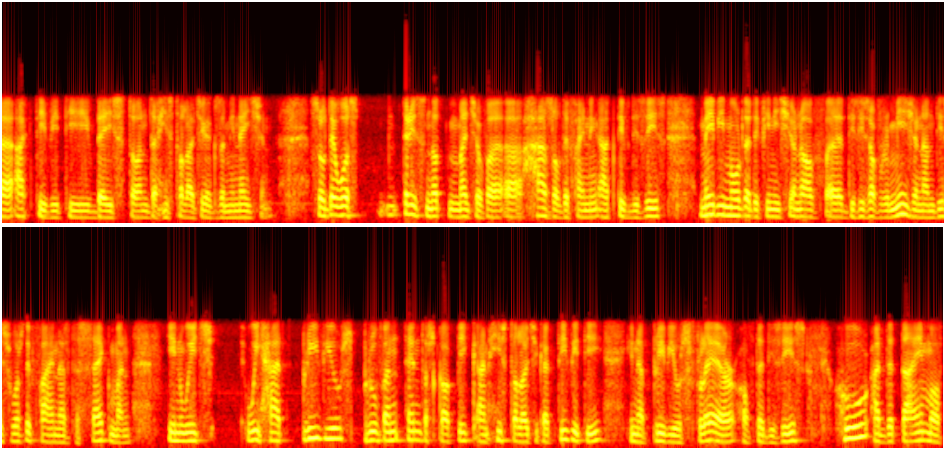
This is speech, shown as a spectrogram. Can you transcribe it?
uh, activity based on the histologic examination. So there was there is not much of a, a, hassle defining active disease, maybe more the definition of uh, disease of remission, and this was defined as the segment in which we had previous proven endoscopic and histologic activity in a previous flare of the disease who at the time of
